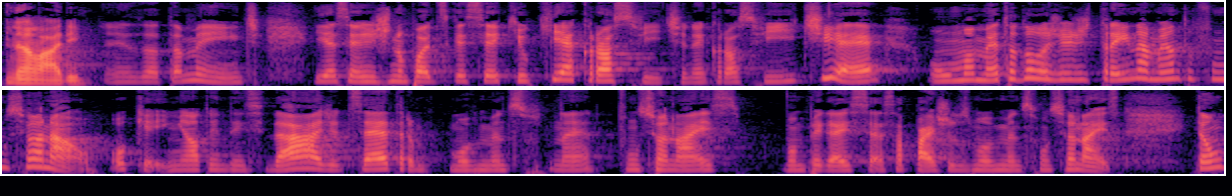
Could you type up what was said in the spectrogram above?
Né, Lari? Exatamente. E assim, a gente não pode esquecer que o que é crossfit, né? Crossfit é uma metodologia de treinamento funcional. Ok, em alta intensidade, etc. Movimentos né, funcionais, vamos pegar essa parte dos movimentos funcionais. Então,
